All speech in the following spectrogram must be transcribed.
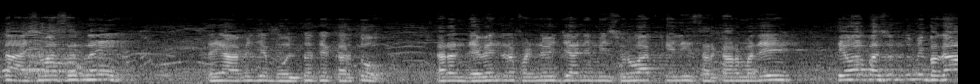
फक्त आश्वासन नाही तर हे आम्ही जे बोलतो ते करतो. कारण देवेंद्र फडणवीसजी आणि मी सुरुवात केली सरकारमध्ये तेव्हापासून तुम्ही बघा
